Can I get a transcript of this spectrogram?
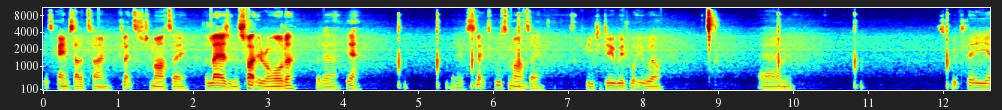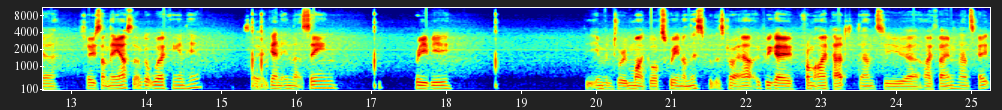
It's game salad time. Collected tomato. The layers are in slightly wrong order, but uh, yeah. have selectable tomato for you to do with what you will. Um, let's quickly uh, show you something else that I've got working in here. So again, in that scene, preview, the inventory might go off screen on this, but let's try it out. If we go from iPad down to uh, iPhone landscape,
